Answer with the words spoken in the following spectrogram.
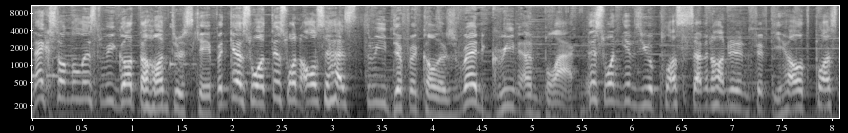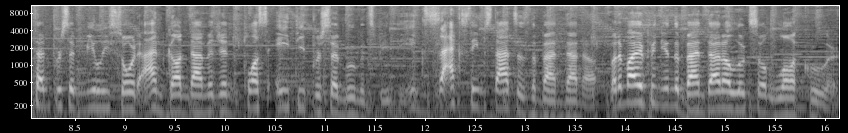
Next on the list, we got the Hunter's Cape. And guess what? This one also has three different colors, red, green, and black. This one gives you a plus 750 health, plus 10% melee sword and gun damage, and plus 80% movement speed. The exact same stats as the bandana. But in my opinion, the bandana looks a lot cooler.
